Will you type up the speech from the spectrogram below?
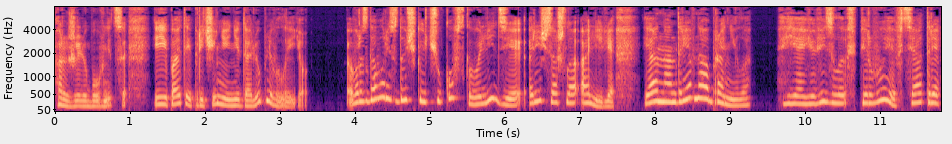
рыжей любовницы и по этой причине недолюбливала ее. В разговоре с дочкой Чуковского Лидии речь зашла о Лиле, и Анна Андреевна обронила. Я ее видела впервые в театре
